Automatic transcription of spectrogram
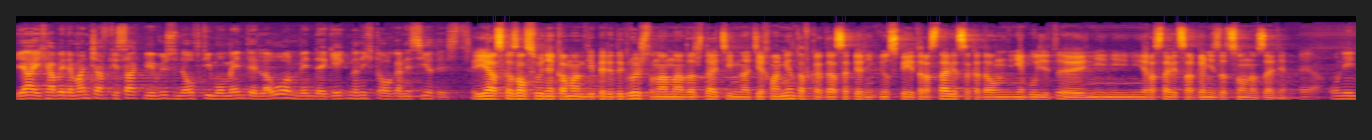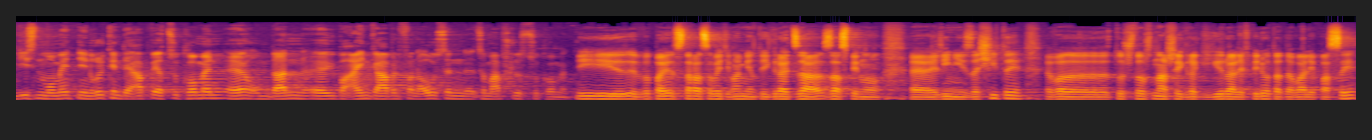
Ja, ich habe der Mannschaft gesagt, wir müssen auf die Momente lauern, wenn der Gegner nicht organisiert ist. Я сказал сегодня команде перед игрой, что нам надо ждать именно тех моментов, когда соперник не успеет расставиться, когда он не будет, э, не, не, не расставится организационно сзади. Und in diesen Momenten in den Rücken der Abwehr zu kommen, äh, um dann äh, über Eingaben von außen äh, zum Abschluss zu kommen. И э, стараться в эти моменты играть за, за спину э, линии защиты. То, что наши игроки играли вперед, отдавали пасы,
